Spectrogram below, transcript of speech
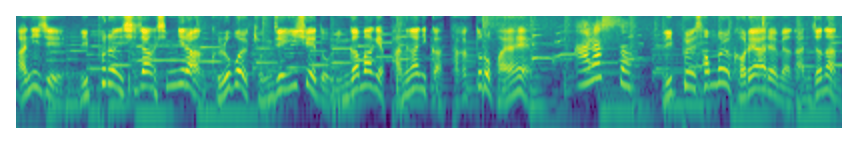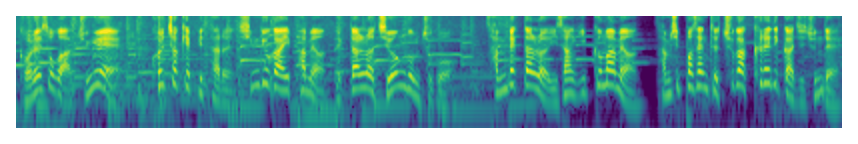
아니지 리플은 시장 심리랑 글로벌 경제 이슈에도 민감하게 반응하니까 다각도로 봐야 해 알았어. 리플 선물 거래하려면 안전한 거래소가 중요해. 컬처 캐피탈은 신규 가입하면 100달러 지원금 주고 300달러 이상 입금하면 30% 추가 크레딧까지 준대.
